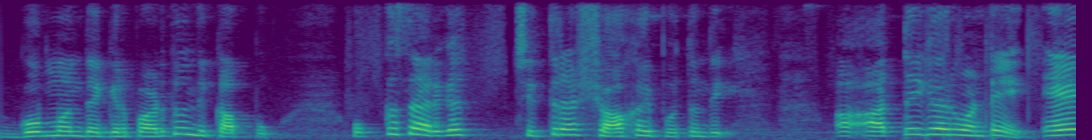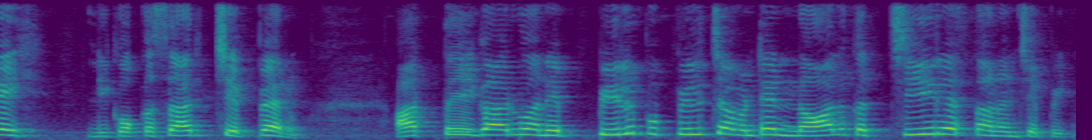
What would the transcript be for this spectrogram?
గుమ్మం దగ్గర పడుతుంది కప్పు. ఒక్కసారిగా చిత్ర షాక్ అయిపోతుంది. "ఆ- అత్తయ్య గారు అంటే ఏయ్ నీకు ఒక్కసారి చెప్పాను. అత్తయ్య గారు అనే పిలుపు పిలిచావంటే నాలుక చీరేస్తానని చెప్పి.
